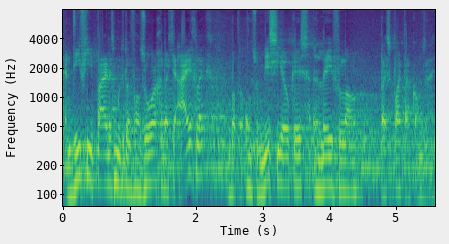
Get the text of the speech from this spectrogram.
En die vier pijlers moeten ervoor zorgen dat je eigenlijk, wat onze missie ook is, een leven lang bij Sparta kan zijn.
